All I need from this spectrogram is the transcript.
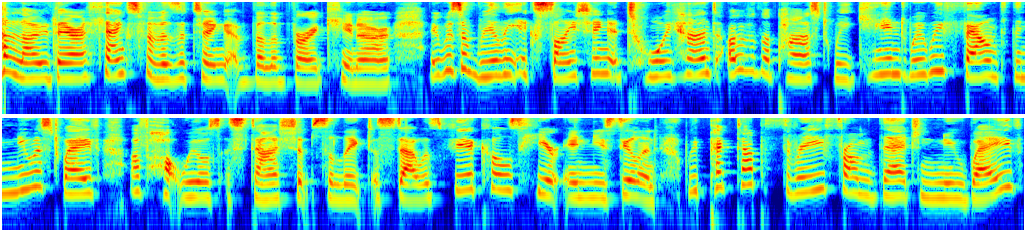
Hello there, thanks for visiting Villa Varykino. It was a really exciting toy hunt over the past weekend where we found the newest wave of Hot Wheels Starship Select Star Wars vehicles here in New Zealand. We picked up three from that new wave,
